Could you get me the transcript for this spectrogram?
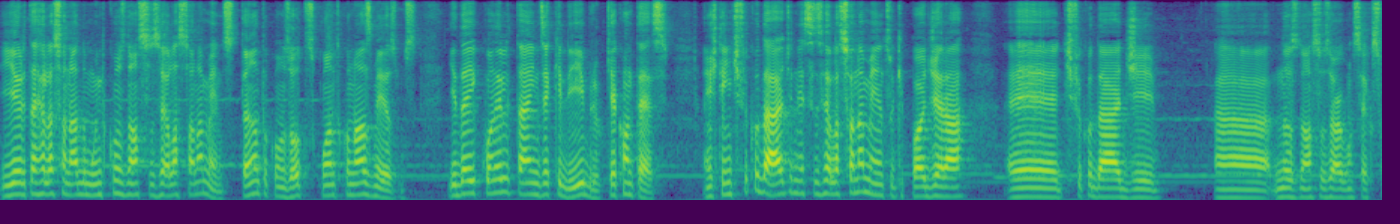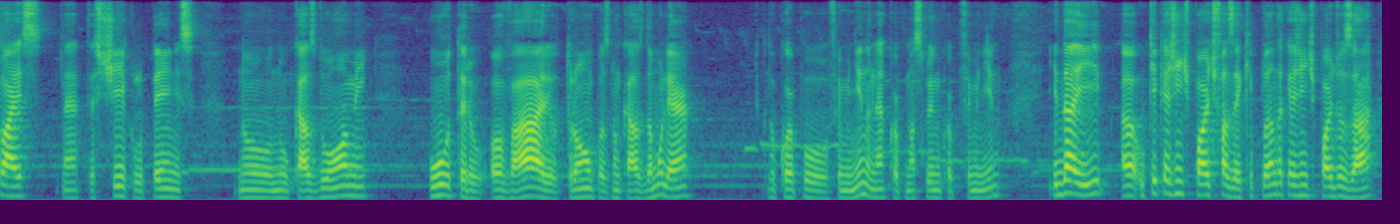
e ele está relacionado muito com os nossos relacionamentos, tanto com os outros quanto com nós mesmos. E daí, quando ele está em desequilíbrio, o que acontece? A gente tem dificuldade nesses relacionamentos, o que pode gerar é, dificuldade uh, nos nossos órgãos sexuais, né? testículo, pênis, no, no caso do homem, útero, ovário, trompas, no caso da mulher, do corpo feminino, né? corpo masculino corpo feminino. E daí, uh, o que, que a gente pode fazer? Que planta que a gente pode usar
